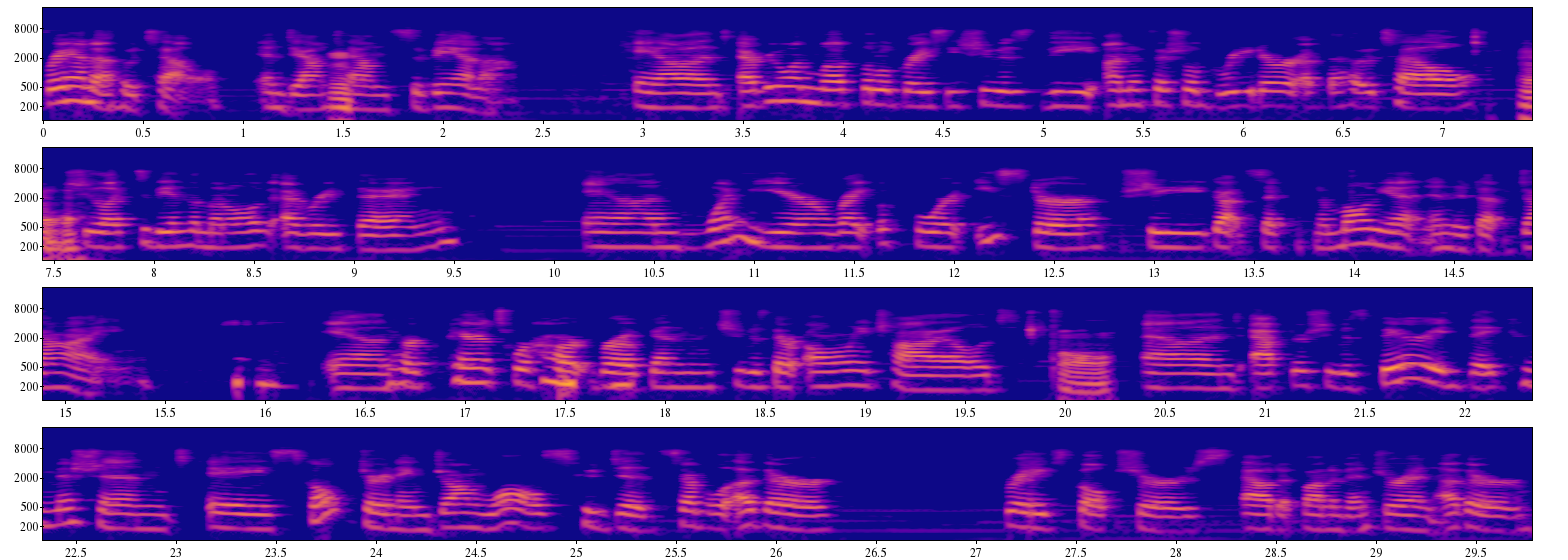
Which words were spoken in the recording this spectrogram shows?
ran a hotel in mm. downtown Savannah. And everyone loved Little Gracie. She was the unofficial greeter of the hotel. Aw. She liked to be in the middle of everything. And one year, right before Easter, she got sick with pneumonia and ended up dying. And her parents were heartbroken. She was their only child. Oh. And after she was buried, they commissioned a sculptor named John Walz who did several other grave sculptures out at Bonaventure and other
